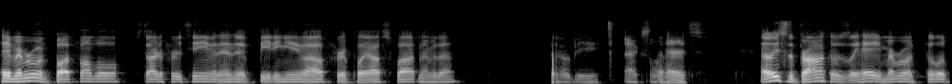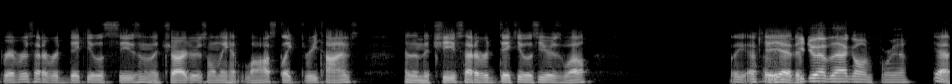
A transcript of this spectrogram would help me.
Hey, remember when Butt Fumble started for a team and ended up beating you out for a playoff spot? Remember that? That would be That excellent. hurts. At least the Broncos, like, hey, remember when Philip Rivers had a ridiculous season and the Chargers only had lost like three times, and then the Chiefs had a ridiculous year as well. Like, I okay, mean, yeah, you do have that going for you. yeah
